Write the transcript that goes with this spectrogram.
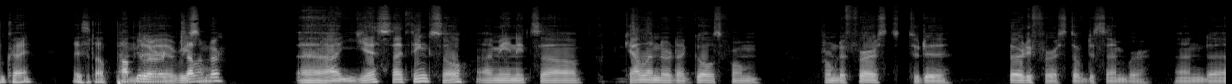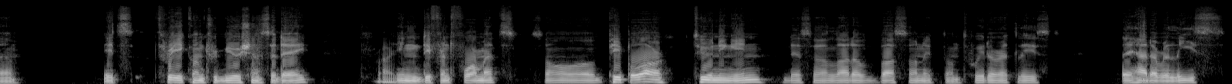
Okay. Is it a popular uh, calendar? Uh, yes, I think so. I mean, it's a calendar that goes from from the first to the thirty first of December, and uh, it's three contributions a day Right. in different formats. So people are tuning in. There's a lot of buzz on it on Twitter, at least. They had a release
